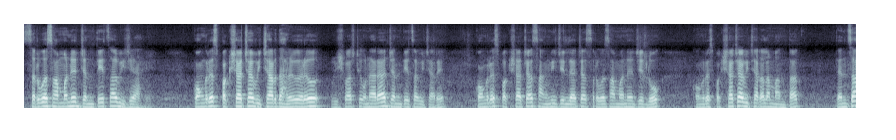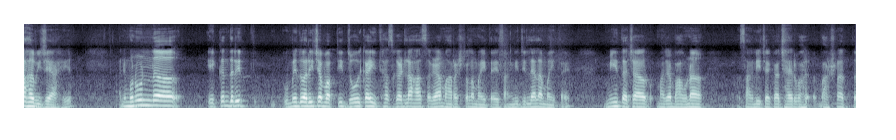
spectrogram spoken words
सर्वसामान्य जनतेचा विजय आहे. काँग्रेस पक्षाच्या विचारधारेवर विश्वास ठेवणाऱ्या जनतेचा विचार आहे. काँग्रेस पक्षाच्या सांगली जिल्ह्याच्या सर्वसामान्य जे लोक काँग्रेस पक्षाच्या विचाराला मानतात त्यांचा हा विजय आहे. आणि म्हणून एकंदरीत उमेदवारीच्या बाबतीत जो काही इतिहास घडला हा सगळ्या महाराष्ट्राला माहीत आहे सांगली जिल्ह्याला माहीत आहे. मी त्याच्या माझ्या भावना सांगलीच्या एका जाहीर भा भाषणात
